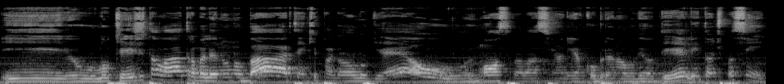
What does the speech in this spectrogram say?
E o Luke Cage tá lá trabalhando no bar, tem que pagar o aluguel, mostra lá a senhorinha cobrando o aluguel dele, então tipo assim,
